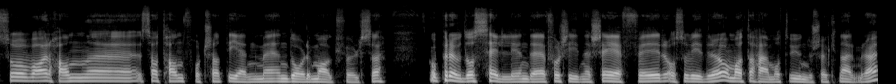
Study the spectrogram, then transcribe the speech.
så han, eh, satt han fortsatt igjen med en dårlig magefølelse, og prøvde å selge inn det for sine sjefer videre, om at det her måtte vi undersøke nærmere.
